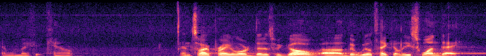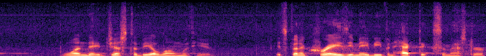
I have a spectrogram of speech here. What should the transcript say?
and we'll make it count. And so I pray, Lord, that as we go, uh, that we'll take at least one day, one day just to be alone with you. It's been a crazy, maybe even hectic semester.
